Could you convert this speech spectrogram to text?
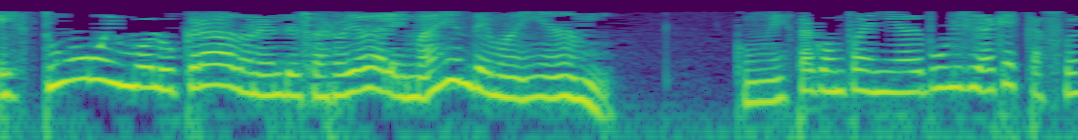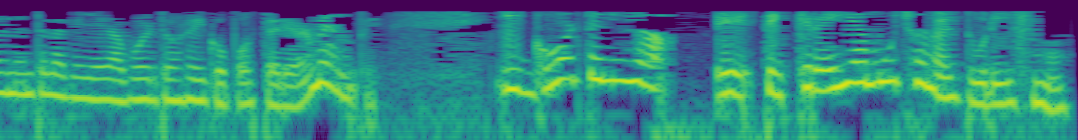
estuvo involucrado en el desarrollo de la imagen de Miami con esta compañía de publicidad que es casualmente la que llega a Puerto Rico posteriormente. Y Gore tenía, eh, creía mucho en el turismo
